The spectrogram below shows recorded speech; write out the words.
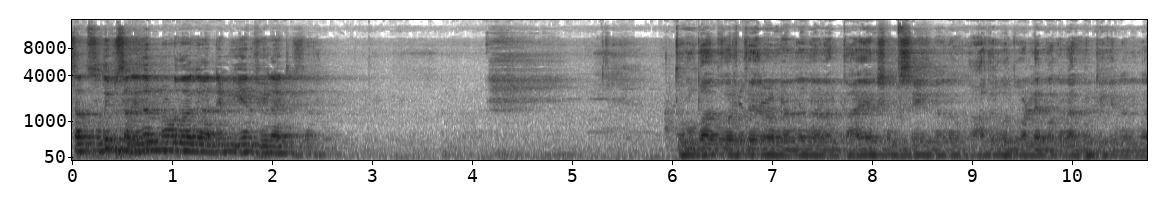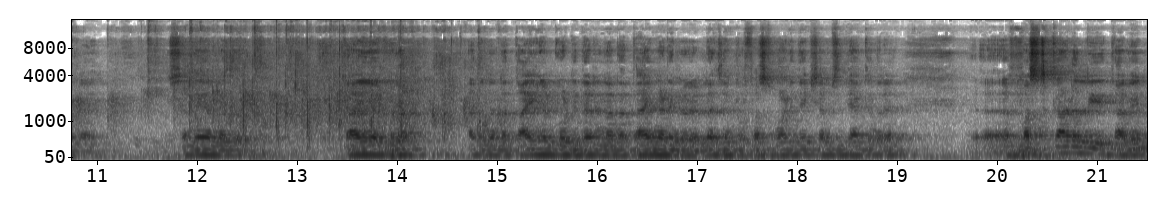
ಸರ್ ಸುದೀಪ್ ಸರ್ ಇದನ್ನು ನೋಡಿದಾಗ ನಿಮ್ಗೆ ಏನು ಫೀಲ್ ಆಯಿತು ಸರ್? ತುಂಬ ಕೊರತೆ ಇರೋ ನನ್ನ ನನ್ನ ತಾಯಿಯ ಕ್ಷಮಿಸಿ ನಾನು ಆದರೂ ಒಂದು ಒಳ್ಳೆ ಮಗನಾಗಿ ಬಿಟ್ಟಿದ್ದೀನಿ ನನ್ನ ಮಗ ಕ್ಷಮೆ ಅನ್ನೋದು ತಾಯಿಯ ಗುಣ. ಅದು ನನ್ನ ತಾಯಿ ಹೇಳ್ಕೊಂಡಿದ್ದಾರೆ ನನ್ನ ತಾಯಿ ನಾಡಿರೋ ಎಲ್ಲ ಜನರು ಫಸ್ಟ್ ಮಾಡಿದ್ದೆ ಕ್ಷಮಿಸಿದೆ. ಯಾಕಂದರೆ ಫಸ್ಟ್ ಕಾರ್ಡಲ್ಲಿ ತಾವೇನು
